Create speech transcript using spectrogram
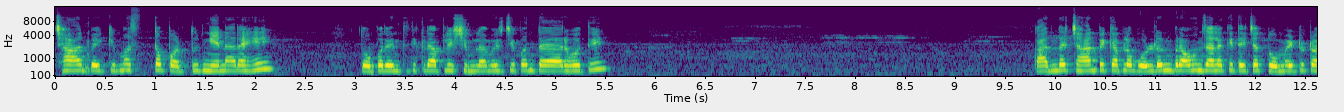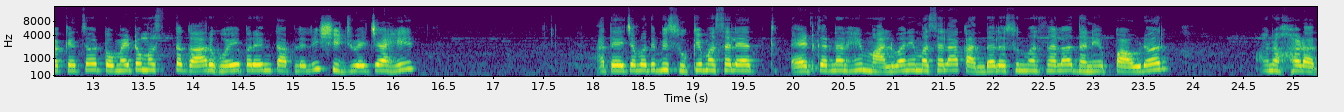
छानपैकी मस्त परतून घेणार आहे. तोपर्यंत तिकडे आपली शिमला मिरची पण तयार होते. कांदा छानपैकी आपला गोल्डन ब्राऊन झाला की त्याच्यात टोमॅटो टाकायचं. टोमॅटो मस्त गार होईपर्यंत आपल्याला शिजवायचे आहेत आता याच्यामध्ये मी सुके मसाले ॲड ॲड करणार आहे. मालवणी मसाला कांदा लसूण मसाला धने पावडर आणि हळद.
